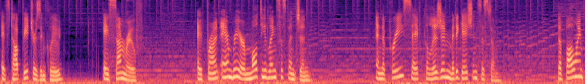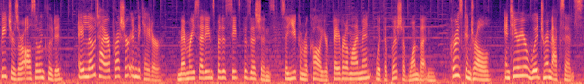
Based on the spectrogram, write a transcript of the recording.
Its top features include a sunroof, a front and rear multi-link suspension, and the pre-safe collision mitigation system. The following features are also included a low tire pressure indicator, memory settings for the seat's positions so you can recall your favorite alignment with the push of one button, cruise control, interior wood trim accents,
